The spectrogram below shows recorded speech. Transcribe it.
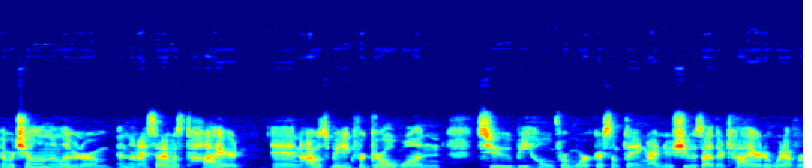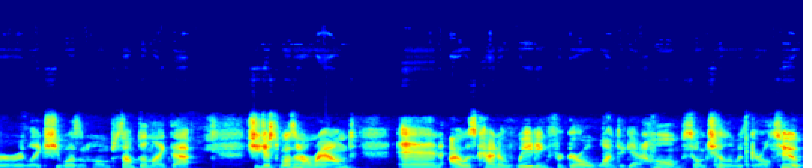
and we're chilling in the living room. And then I said I was tired, and I was waiting for girl one to be home from work or something. I knew she was either tired or whatever, or like she wasn't home, something like that. She just wasn't around, and I was kind of waiting for girl one to get home. So I'm chilling with girl two.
